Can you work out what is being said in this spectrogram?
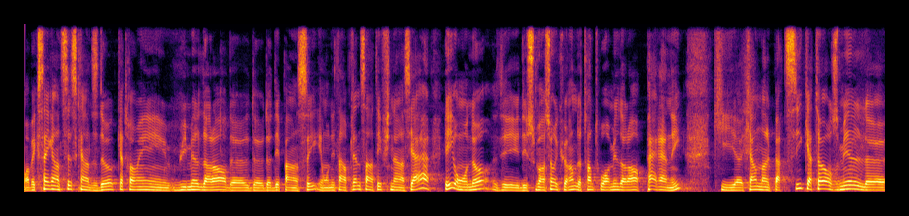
Avec 56 candidats, 88 000 de, de, de dépensés et on est en pleine santé financière et on a des, des subventions récurrentes de 33 000 par année qui, euh, qui entrent dans le parti, 14 000 euh,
